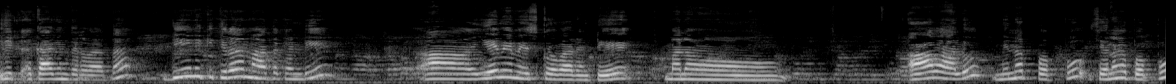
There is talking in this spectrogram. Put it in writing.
ఇది కాగిన తర్వాత దీనికి తిరమాతకండి ఏమేమి వేసుకోవాలంటే మనం ఆవాలు మినప్పప్పు శనగపప్పు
